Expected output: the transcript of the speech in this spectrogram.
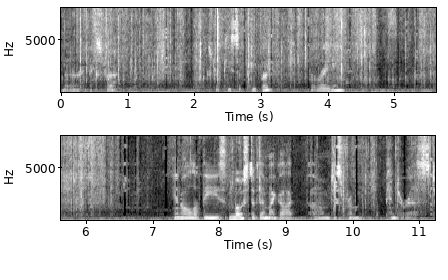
Another extra, extra piece of paper for writing. And all of these, most of them I got um, just from Pinterest.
